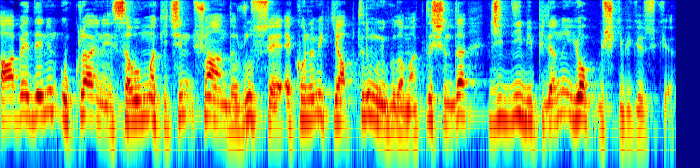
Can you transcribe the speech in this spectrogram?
ABD'nin Ukrayna'yı savunmak için şu anda Rusya'ya ekonomik yaptırım uygulamak dışında ciddi bir planı yokmuş gibi gözüküyor.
